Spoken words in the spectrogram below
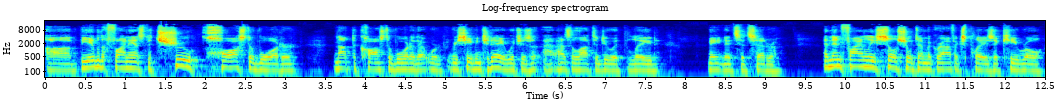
uh, be able to finance the true cost of water, not the cost of water that we're receiving today, which is has a lot to do with delayed maintenance, et cetera. And then finally, social demographics plays a key role.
